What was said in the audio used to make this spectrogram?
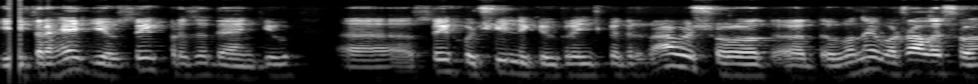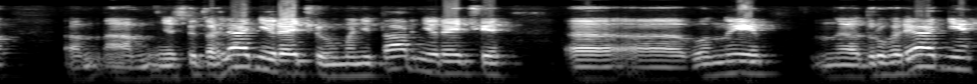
і трагедія всіх президентів, е, всіх очільників української держави, що е, вони вважали, що е, е, світоглядні речі, гуманітарні речі, е, вони другорядні.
